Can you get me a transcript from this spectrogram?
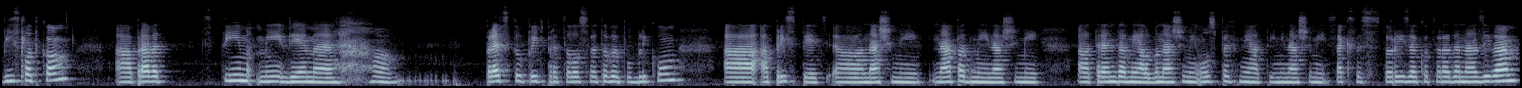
výsledkom. A práve tým my vieme predstúpiť pre celosvetové publikum a, a prispieť našimi nápadmi, našimi trendami alebo našimi úspechmi a tými našimi success stories, ako to rada nazývam,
